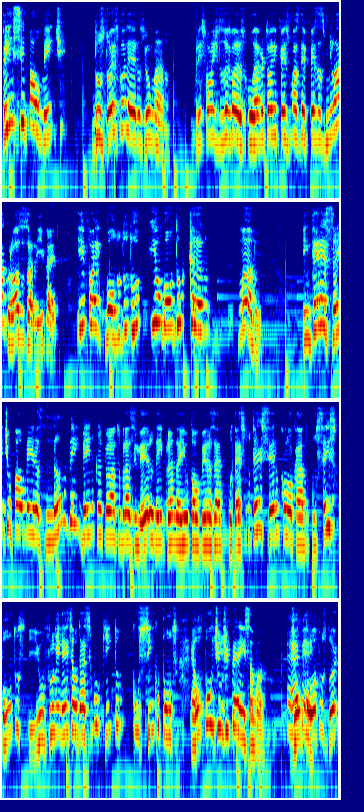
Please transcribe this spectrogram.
principalmente dos dois goleiros, viu, mano? Principalmente dos dois goleiros. O Everton ele fez umas defesas milagrosas ali, velho. E foi gol do Dudu e um gol do Cano. Mano, Interessante, o Palmeiras não vem bem no Campeonato Brasileiro. Lembrando aí, o Palmeiras é o 13º colocado com 6 pontos e o Fluminense é o 15º com 5 pontos. É um pontinho de diferença, mano. De um pro outro, os dois,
